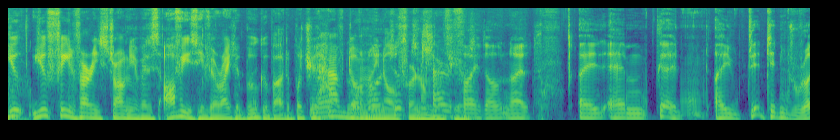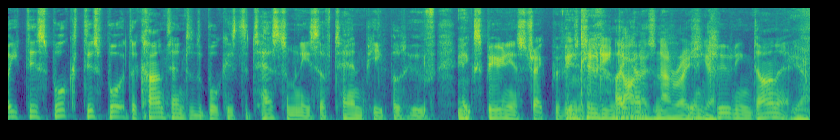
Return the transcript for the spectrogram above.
You you feel very strongly about this. Obviously, if you write a book about it, but you no, have done, no, I know, for a number of years. Just Though, Noel, I, um, I didn't write this book. This book, the content of the book is the testimonies of 10 people who've In, experienced direct provision. Including Donna, have, isn't that right? Including yeah. Donna. Yeah.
